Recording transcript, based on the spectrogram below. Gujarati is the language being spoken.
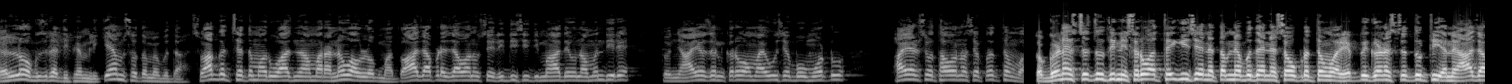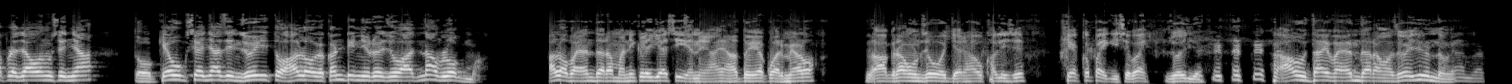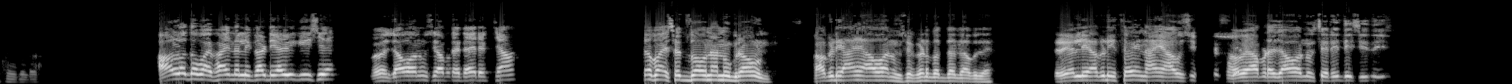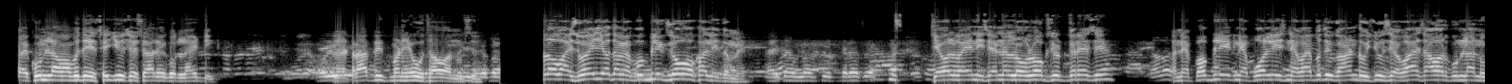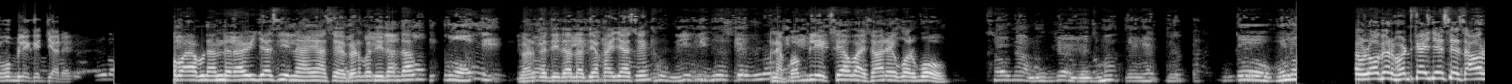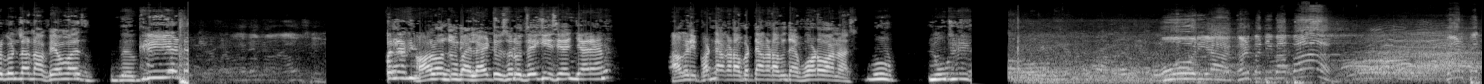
હેલો ગુજરાતી ફેમિલી કેમ છો તમે બધા? સ્વાગત છે તમારું આજના અમારા નવા વ્લોગમાં. તો આજ આપણે જવાનું છે રીધી સીધી મહાદેવના મંદિરે. તો ત્યાં આયોજન કરવામાં આવ્યું છે બહુ મોટું. ફાયર શો થવાનો છે પ્રથમવાર તો ગણેશ ચતુર્થી ની શરૂઆત થઈ ગઈ છે અને તમને બધાને સૌ પ્રથમવાર હેપી ગણેશ ચતુર્થી અને આજ આપણે જવાનું છે ત્યાં. તો કેવું છે ત્યાં જઈને જોઈ? તો હાલો, હવે કન્ટિન્યુ રહેજો આજના વ્લોગમાં. હાલો ભાઈ, અંધારામાં નીકળી ગયા છીએ અને અહીંયા હતો એકવાર મેળો. આ ગ્રાઉન્ડ જોવો અત્યારે હાવ ખાલી છે. કે કપાઈ ગઈ છે ભાઈ? જોઈ લો આવું થાય ભાઈ અંધારામાં જોઈ લ્યો ને તમે. હાલો તો ભાઈ ફાઇનલી ગાડી આવી ગઈ છે. હવે જવાનું છે આપણે ડાયરેક્ટ ક્યાં તો ભાઈ સદભાવનાનું ગ્રાઉન્ડ આગળ અહીંયા આવવાનું છે ગણપત દાદા બધા. રેલી આગળ થઈને અહીંયા આવશે. હવે આપણે જવાનું છે રીધી સીધી ભાઈ કુંડલામાં બધે થઈ ગયું છે સારે લાઇટિંગ ટ્રાફિક પણ એવું થવાનું છે. ચાલો ભાઈ જોઈ લો તમે પબ્લિક જોવો ખાલી તમે. કેવલભાઈ એની ચેનલ નો વ્લોગ શૂટ કરે છે અને પબ્લિક ને પોલીસ ને ભાઈ બધું ગાંડું શું છે. ભાઈ સાવરકુંડલા નું પબ્લિક અત્યારે. ભાઈ આપણે અંદર આવી ગયા છીએ ને અહીંયા છે ગણપતિ દાદા. ગણપતિ દાદા દેખાઈ ગયા છે. અને પબ્લિક છે ભાઈ સારે કોર બહુ. વ્લોગર ભટકાઈ જશે સાવરકુંડલા ના ફેમસ ક્રિએટર હાલો તો ભાઈ લાઈટો શરૂ થઈ ગઈ છે અત્યારે. આગળ ફટાકડા ફટાકડા બધા ફોડવાના છે. મોર્યા. ગણપતિ બાપા. ગણપતિ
